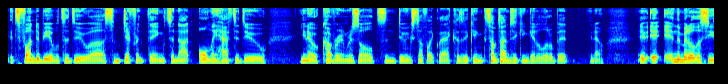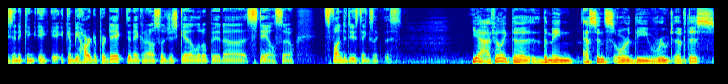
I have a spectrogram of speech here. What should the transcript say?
it's fun to be able to do uh, some different things to not only have to do you know covering results and doing stuff like that because it can sometimes it can get a little bit you know it, it, in the middle of the season it can it, it can be hard to predict and it can also just get a little bit uh, stale so it's fun to do things like this Yeah, I feel like the the main essence or the root of this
